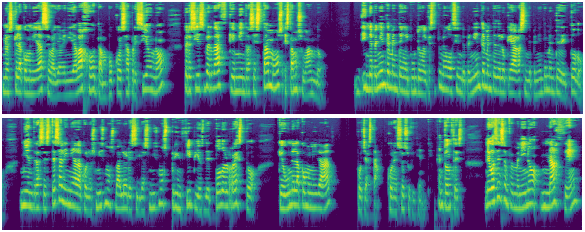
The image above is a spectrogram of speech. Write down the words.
no es que la comunidad se vaya a venir abajo, tampoco esa presión, ¿no? Pero sí es verdad que mientras estamos, estamos sumando. Independientemente en el punto en el que esté tu negocio, independientemente de lo que hagas, independientemente de todo, mientras estés alineada con los mismos valores y los mismos principios de todo el resto que une la comunidad, pues ya está, con eso es suficiente. Entonces, Negocios en Femenino nace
